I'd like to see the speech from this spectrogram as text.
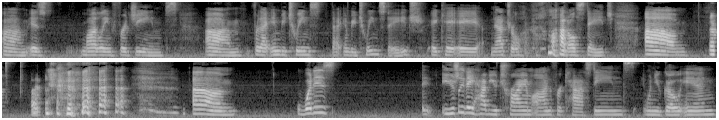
um, is modeling for jeans um, for that in between that in between stage, aka natural model stage. Um, um, what is usually they have you try them on for castings when you go in.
